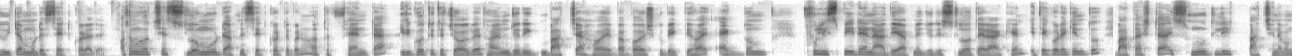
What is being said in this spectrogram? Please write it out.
দুইটা মোডে সেট করা যায়। প্রথমে হচ্ছে স্লো মোড আপনি সেট করতে পারেন অর্থাৎ ফ্যানটা ধীর গতিতে চলবে। ধরেন যদি বাচ্চা হয় বা বয়স্ক ব্যক্তি হয়, একদম ফুল স্পিডে না দিয়ে আপনি যদি স্লোতে রাখেন, এতে করে কিন্তু বাতাসটা স্মুথলি পাচ্ছেন এবং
